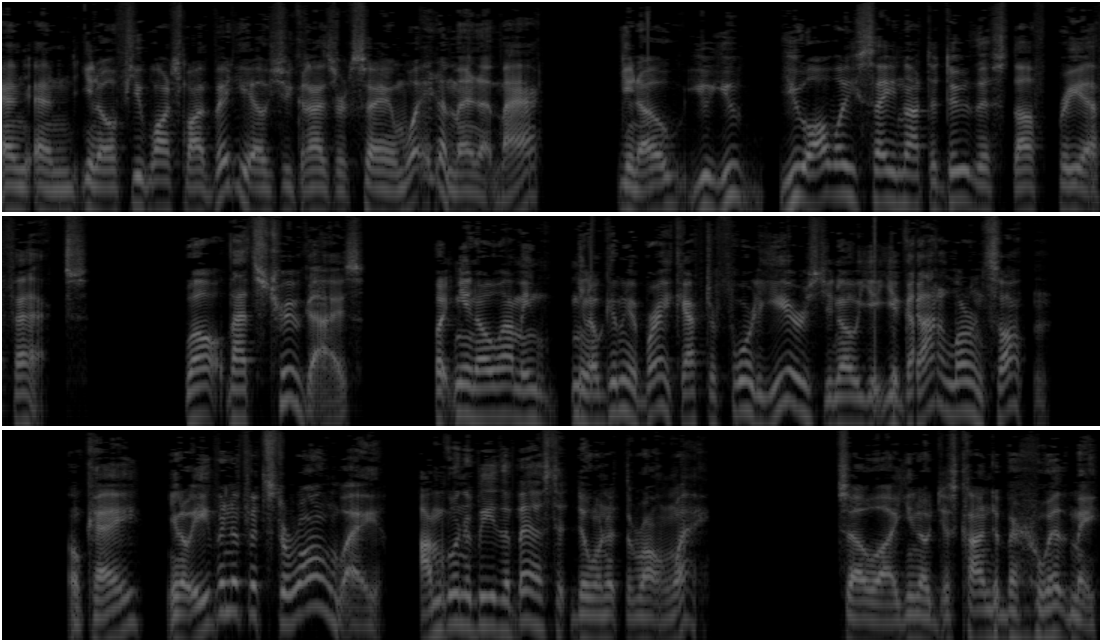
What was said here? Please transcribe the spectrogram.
And and you know, if you watch my videos, you guys are saying, "Wait a minute, Mac, you know, you you you always say not to do this stuff pre-FX." Well, that's true, guys. But you know, I mean, you know, give me a break. After 40 years, you know, you, you got to learn something. Okay, you know, even if it's the wrong way, I'm going to be the best at doing it the wrong way. So, uh, you know, just kind of bear with me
